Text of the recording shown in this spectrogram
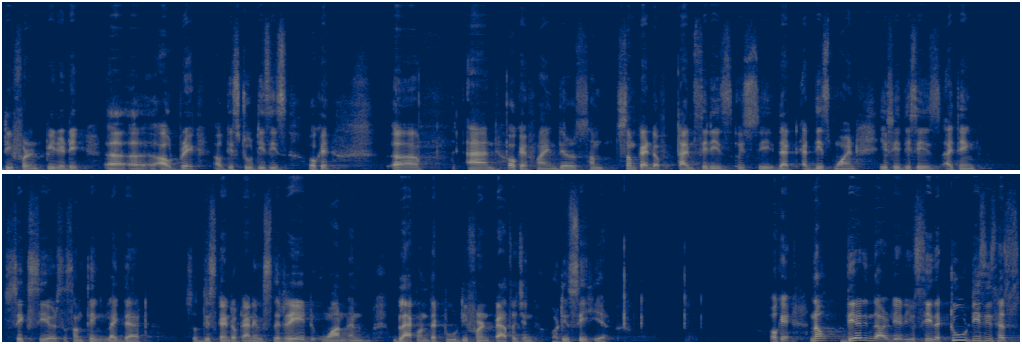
different periodic uh, uh, outbreak of these two diseases. Okay, uh, and okay, fine. There's some some kind of time series. We see that at this point, you see this is I think six years or something like that. So this kind of dynamics, the red one and black one, the two different pathogen, what you see here. Okay, now there in the earlier you see the two disease has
